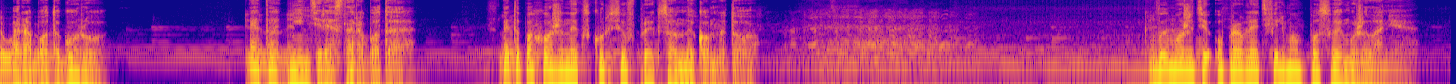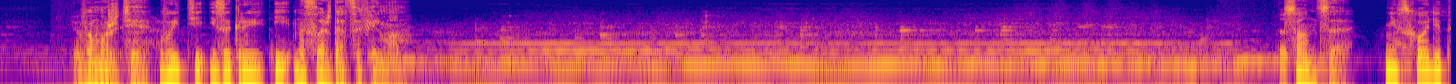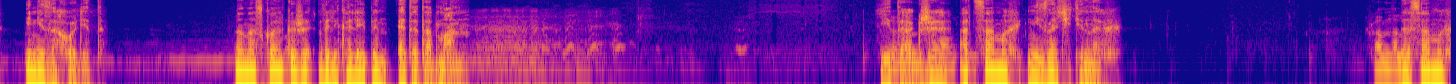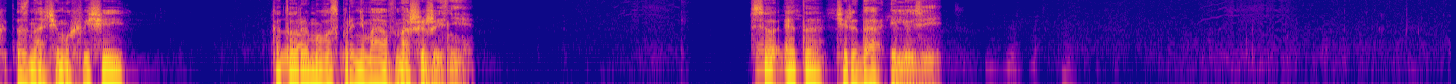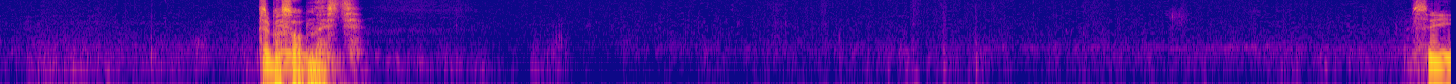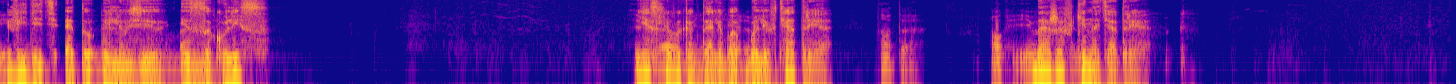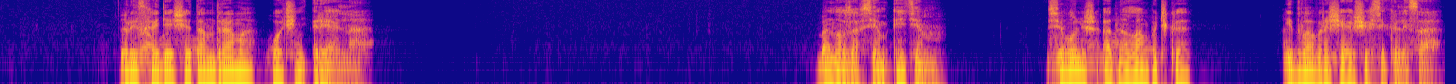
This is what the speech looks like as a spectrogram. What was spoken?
Работа гуру — это неинтересная работа. Это похоже на экскурсию в проекционную комнату. Вы можете управлять фильмом по своему желанию. Вы можете выйти из игры и наслаждаться фильмом. Солнце не всходит и не заходит. Но насколько же великолепен этот обман? И также от самых незначительных до самых значимых вещей, которые мы воспринимаем в нашей жизни. Все это череда иллюзий. Способность. Видеть эту иллюзию из-за кулис. Если вы когда-либо были в театре, даже в кинотеатре, происходящая там драма очень реальна. Но за всем этим всего лишь одна лампочка и два вращающихся колеса.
